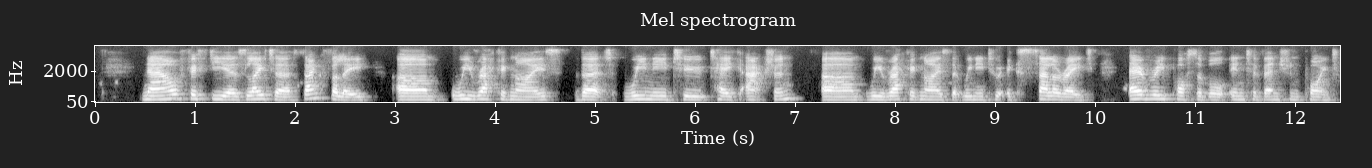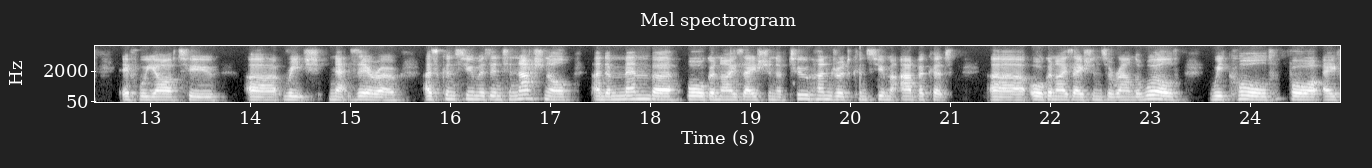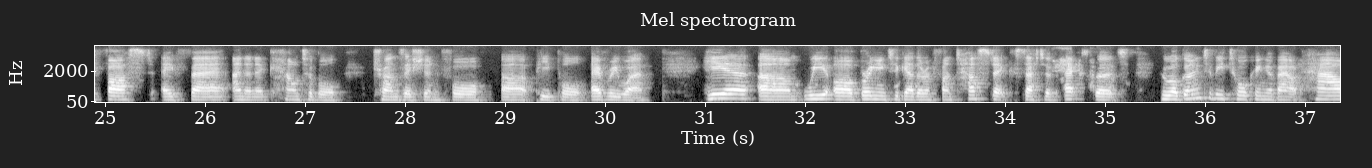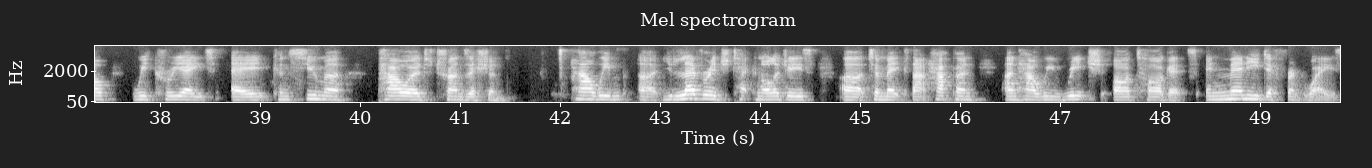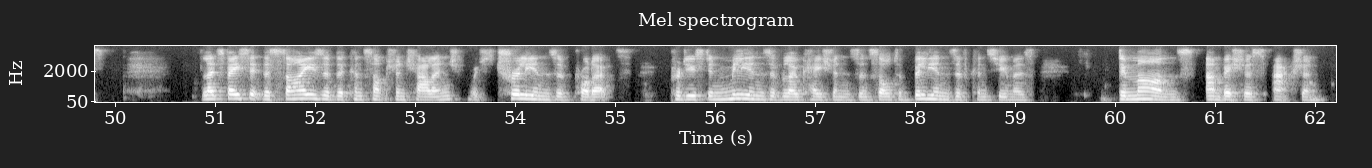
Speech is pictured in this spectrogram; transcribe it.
Now, 50 years later, thankfully, um, we recognize that we need to take action um, we recognize that we need to accelerate every possible intervention point if we are to uh, reach net zero. As Consumers International and a member organization of 200 consumer advocate uh, organizations around the world, we called for a fast, a fair and an accountable transition for uh, people everywhere. Here, um, we are bringing together a fantastic set of experts who are going to be talking about how we create a consumer powered transition, how we uh, leverage technologies uh, to make that happen and how we reach our targets in many different ways. Let's face it, the size of the consumption challenge, which is trillions of products produced in millions of locations and sold to billions of consumers, demands ambitious action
